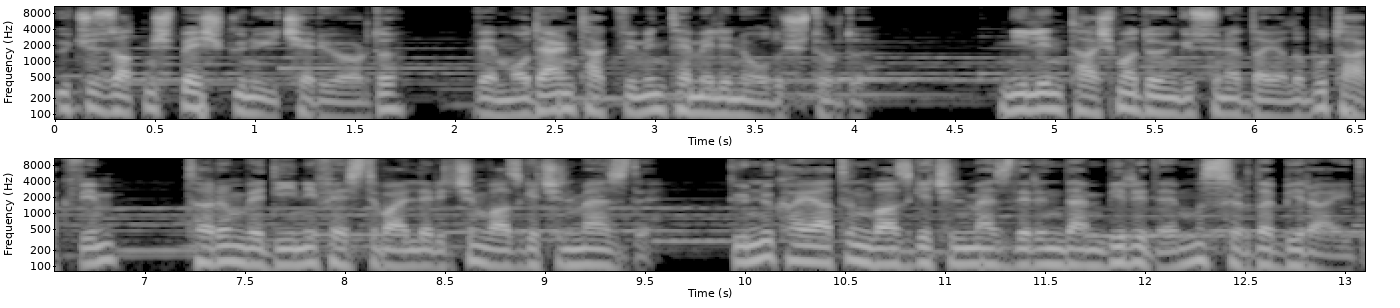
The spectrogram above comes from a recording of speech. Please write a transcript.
365 günü içeriyordu ve modern takvimin temelini oluşturdu. Nil'in taşma döngüsüne dayalı bu takvim, tarım ve dini festivaller için vazgeçilmezdi. Günlük hayatın vazgeçilmezlerinden biri de Mısır'da biraydı.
